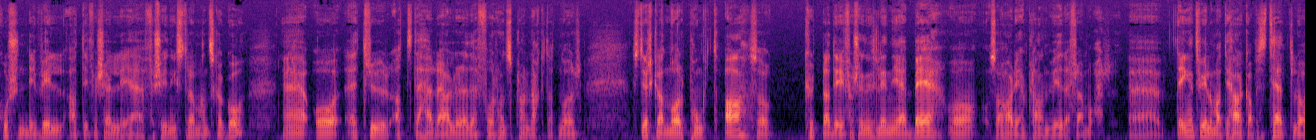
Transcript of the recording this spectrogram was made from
hvordan de vil at de forskjellige forsyningsstrømmene skal gå. Eh, og jeg tror at det her er allerede forhåndsplanlagt. At når styrkene når punkt A, så kutter de forsyningslinje B, og så har de en plan videre fremover. Eh, det er ingen tvil om at de har kapasitet til å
